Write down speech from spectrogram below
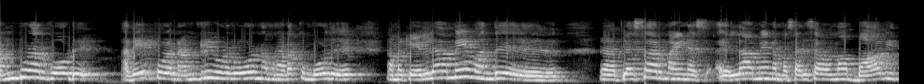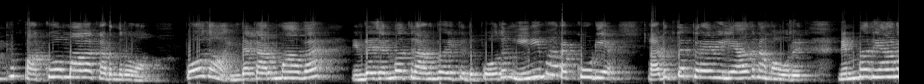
அன்புணர்வோடு அதே போல் நன்றி உணர்வோடு நம்ம நடக்கும்போது நமக்கு எல்லாமே வந்து ப்ளஸ் ஆர் மைனஸ் எல்லாமே நம்ம சரிசமமாக பாவித்து பக்குவமாக கடந்துருவோம். போதும். இந்த கர்மாவை இந்த ஜென்மத்தில் அனுபவித்தது போதும். இனி வரக்கூடிய அடுத்த பிறவிலையாவது நம்ம ஒரு நிம்மதியான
